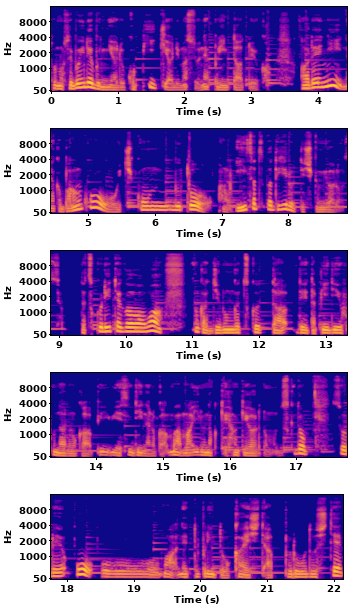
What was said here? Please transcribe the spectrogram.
そのセブンイレブンにあるコピー機ありますよね？プリンターというか。あれになんか番号を打ち込むと、あの、印刷ができるって仕組みがあるんですよ。作り手側は、なんか自分が作ったデータ PDF になるのか、PBSD なのか、まあまあいろんな規範形があると思うんですけど、それを、まあネットプリントを返してアップロードして、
